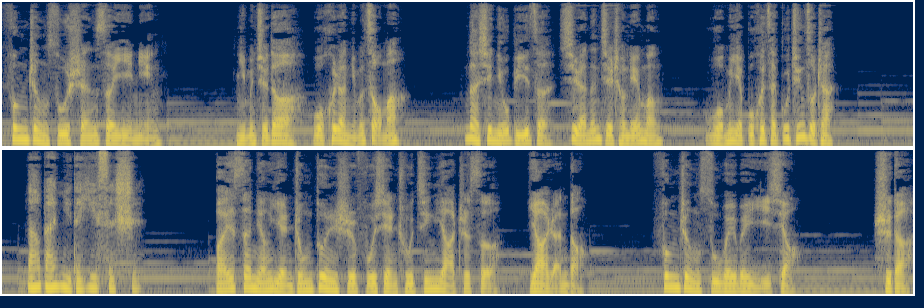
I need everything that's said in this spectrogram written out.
风正苏神色一凝：“你们觉得我会让你们走吗？那些牛鼻子既然能结成联盟，我们也不会再孤军作战。”老板，你的意思是？白三娘眼中顿时浮现出惊讶之色，讶然道：“风正苏微微一笑：‘是的，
